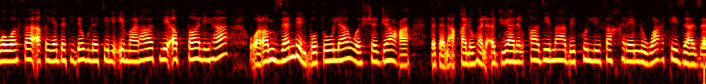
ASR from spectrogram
ووفاء قيادة دولة الإمارات لأبطالها ورمزا للبطولة والشجاعة. تتناقلها الأجيال القادمة القادمة بكل فخر واعتزاز.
